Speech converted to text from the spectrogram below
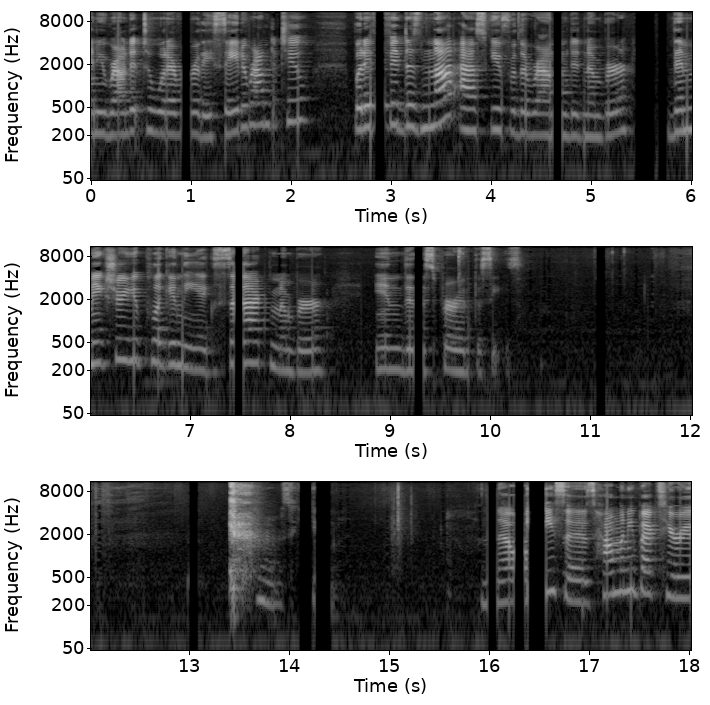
and you round it to whatever they say to round it to. But if it does not ask you for the rounded number, then make sure you plug in the exact number in this parentheses. now he says, how many bacteria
